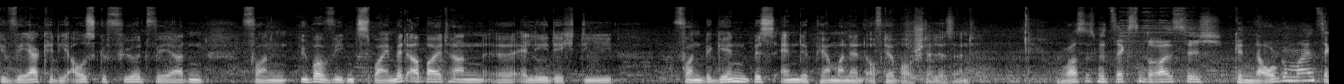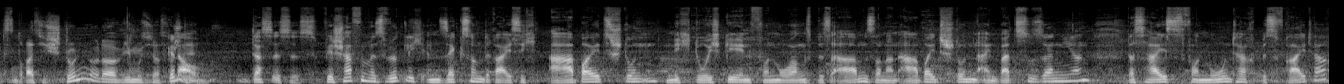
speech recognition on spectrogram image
Gewerke, die ausgeführt werden, von überwiegend zwei Mitarbeitern äh, erledigt, die von Beginn bis Ende permanent auf der Baustelle sind. Was ist mit 36 genau gemeint? 36 Stunden oder wie muss ich das genau. verstehen? Genau, das ist es. Wir schaffen es wirklich in 36 Arbeitsstunden, nicht durchgehend von morgens bis abends, sondern Arbeitsstunden ein Bad zu sanieren. Das heißt von Montag bis Freitag.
